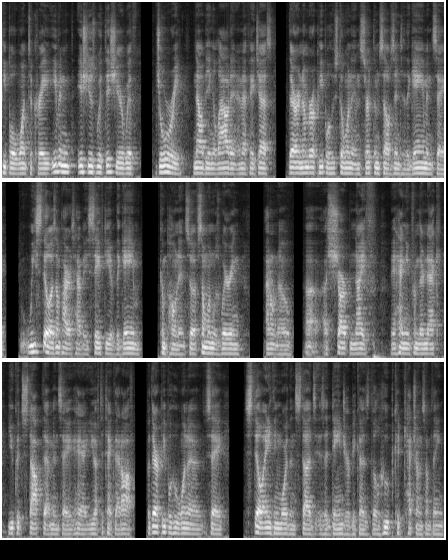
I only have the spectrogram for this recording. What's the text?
people want to create. Even issues with this year with jewelry now being allowed in NFHS, there are a number of people who still want to insert themselves into the game and say, we still, as umpires, have a safety of the game component. So if someone was wearing, I don't know, uh, a sharp knife hanging from their neck, you could stop them and say, hey, you have to take that off. But there are people who want to say, still anything more than studs is a danger because the hoop could catch on something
